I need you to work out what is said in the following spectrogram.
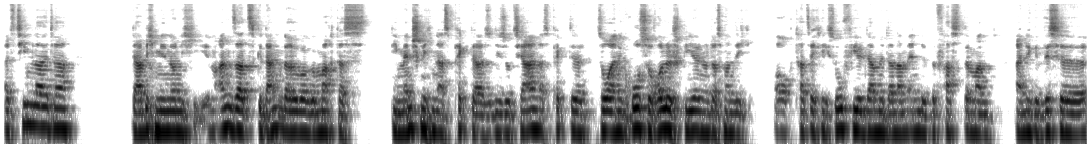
als Teamleiter. Da habe ich mir noch nicht im Ansatz Gedanken darüber gemacht, dass die menschlichen Aspekte, also die sozialen Aspekte so eine große Rolle spielen und dass man sich auch tatsächlich so viel damit dann am Ende befasst, wenn man eine gewisse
